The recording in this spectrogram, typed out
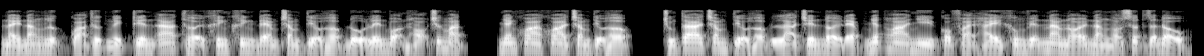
này năng lực quả thực nghịch thiên a thời khinh khinh đem trăm tiểu hợp đổ lên bọn họ trước mặt, nhanh khoa khoa trăm tiểu hợp, chúng ta trăm tiểu hợp là trên đời đẹp nhất hoa nhi có phải hay không viễn nam nói năng ngọt sứt dẫn đầu.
